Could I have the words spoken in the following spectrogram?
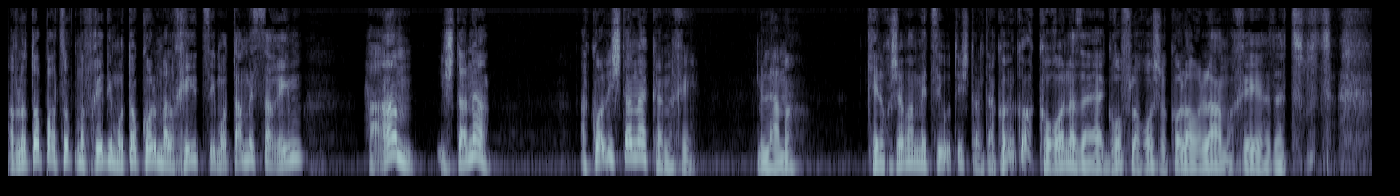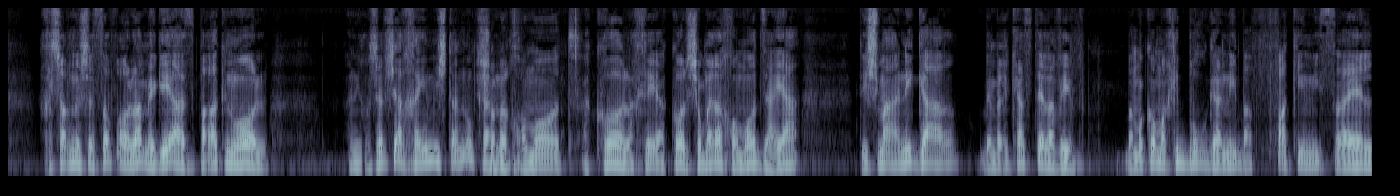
אבל אותו פרצוף מפחיד עם אותו קול מלחיץ, עם אותם מסרים. העם השתנה. הכל השתנה כאן, אחי. למה? כי אני חושב המציאות השתנתה. קודם כל הקורונה זה היה אגרוף לראש של כל העולם, אחי. חשבנו שסוף העולם מגיע, אז פרקנו עול. אני חושב שהחיים השתנו כאן. שומר חומות. הכל, אחי, הכל. שומר החומות זה היה... תשמע, אני גר במרכז תל אביב, במקום הכי בורגני בפאקינג ישראל.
